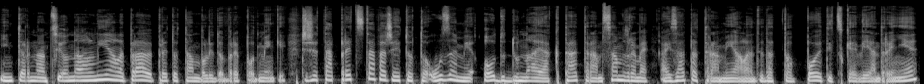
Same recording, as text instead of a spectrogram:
internacionálny, ale práve preto tam boli dobré podmienky. Čiže tá predstava, že je toto územie od Dunaja k Tatram, samozrejme aj za Tatrami, ale teda to poetické vyjadrenie.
